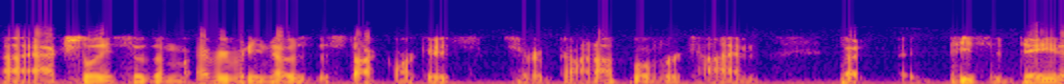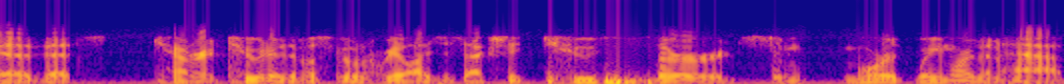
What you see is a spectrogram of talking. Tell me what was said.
uh, actually, so the, everybody knows the stock market has sort of gone up over time, but a piece of data that's counterintuitive that most people don't realize is actually two thirds, more, way more than half,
